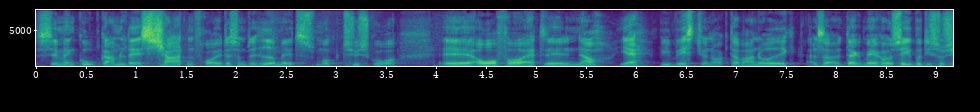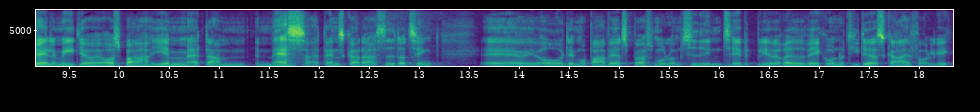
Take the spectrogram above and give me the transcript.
simpelthen god gammeldags Schadenfreude, som det hedder med et smukt tysk ord, øh, overfor at, øh, nå, ja, vi vidste jo nok, der var noget, ikke? Altså, der, men jeg kan jo se på de sociale medier, også bare herhjemme, at der er masser af danskere, der har siddet og tænkt, øh, åh, det må bare være et spørgsmål om tid, inden tæppet bliver revet væk under de der skyfolk, ikke?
